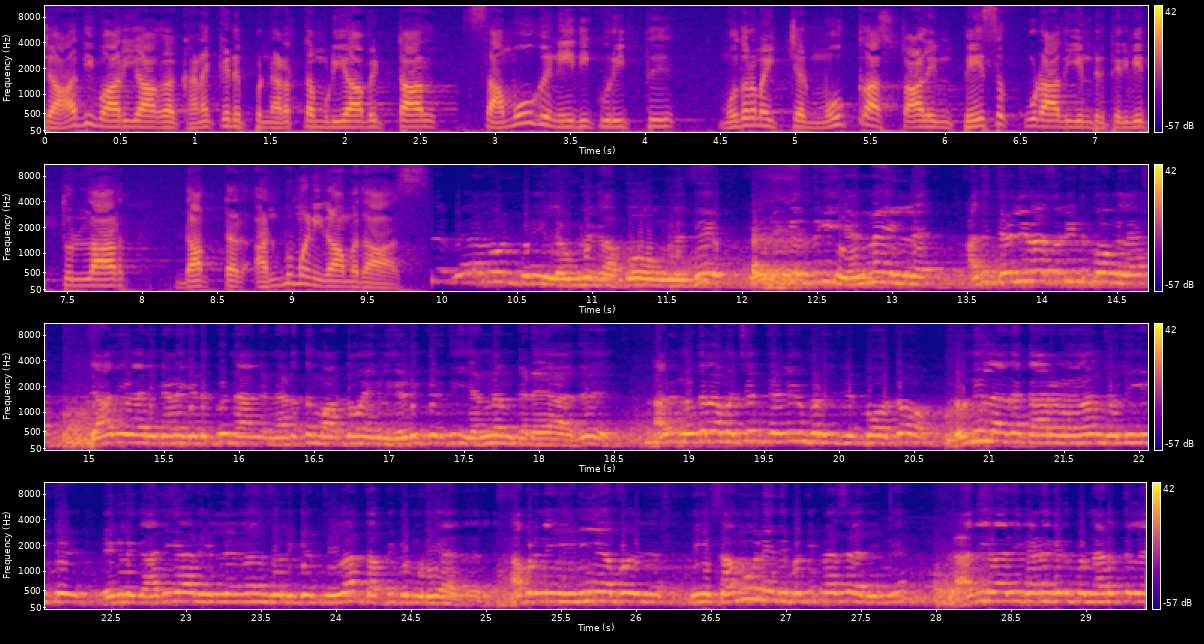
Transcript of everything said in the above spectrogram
ஜாதி வாரியாக கணக்கெடுப்பு நடத்த முடியாவிட்டால் சமூக நீதி குறித்து முதலமைச்சர் மு க ஸ்டாலின் பேசக்கூடாது என்று தெரிவித்துள்ளார். டாக்டர் அன்புமணி ராமதாஸ். புரியல உங்களுக்கு. அப்போ உங்களுக்கு எடுக்கிறதுக்கு எண்ணம் இல்ல. அது தெளிவா சொல்லிட்டு போங்களேன். ஜாதிவாரி கணக்கெடுப்பு நாங்க நடத்த மாட்டோம். எங்களுக்கு எடுக்கிறதுக்கு எண்ணம் கிடையாது. அது முதலமைச்சர் தெளிவுபடுத்திட்டு போகட்டும் ஒண்ணு இல்லாத காரணம் எல்லாம் சொல்லிக்கிட்டு எங்களுக்கு அதிகாரம் இல்லைன்னு சொல்லிக்கிறதுலாம் தப்பிக்க முடியாது. அப்புறம் நீங்க இனி அப்ப நீங்க சமூக நீதி பத்தி பேசாதீங்க. ஜாதிவாரி கணக்கெடுப்பு நடத்தல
